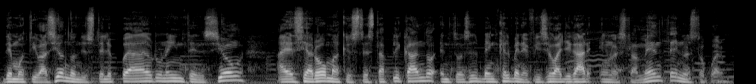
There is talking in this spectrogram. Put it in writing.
de motivación donde usted le pueda dar una intención a ese aroma que usted está aplicando, entonces ven que el beneficio va a llegar en nuestra mente, en nuestro cuerpo.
